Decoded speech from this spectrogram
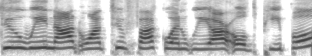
Do we not want to fuck when we are old people?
